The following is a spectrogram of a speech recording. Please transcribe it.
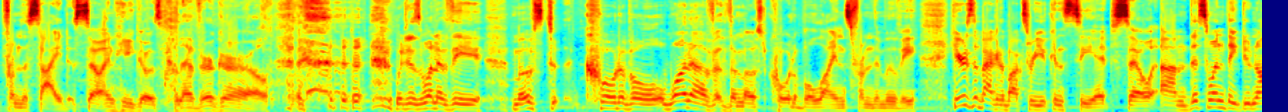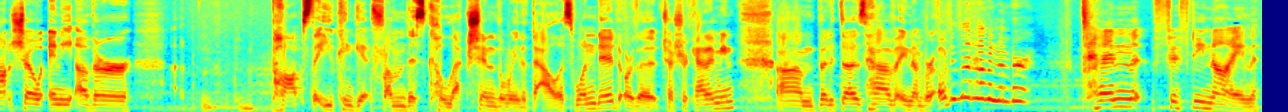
from the side. So, and he goes, clever girl, which is one of the most quotable, one of the most quotable lines from the movie. Here's the back of the box where you can see it. So um, this one, they do not show any other uh, pops that you can get from this collection the way that the Alice one did, or the Cheshire Cat, I mean. Um, but it does have a number. Oh, did that have a number? 1059.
